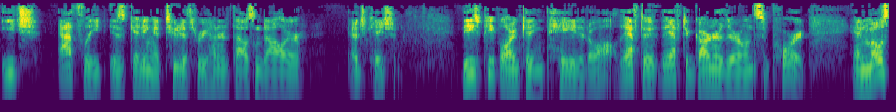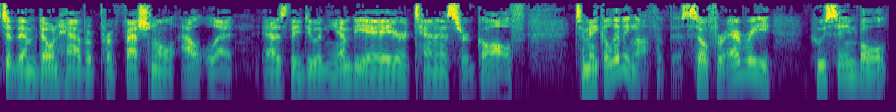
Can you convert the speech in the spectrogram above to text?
each athlete is getting a two to three hundred thousand dollar education. These people aren't getting paid at all. They have to they have to garner their own support, and most of them don't have a professional outlet as they do in the NBA or tennis or golf to make a living off of this. So for every Usain Bolt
